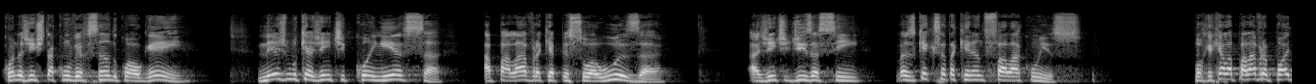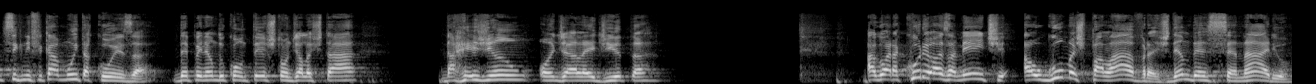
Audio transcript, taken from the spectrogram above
quando a gente está conversando com alguém, mesmo que a gente conheça a palavra que a pessoa usa, a gente diz assim: mas o que, é que você está querendo falar com isso? Porque aquela palavra pode significar muita coisa, dependendo do contexto onde ela está, da região onde ela é dita. Agora, curiosamente, algumas palavras dentro desse cenário,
